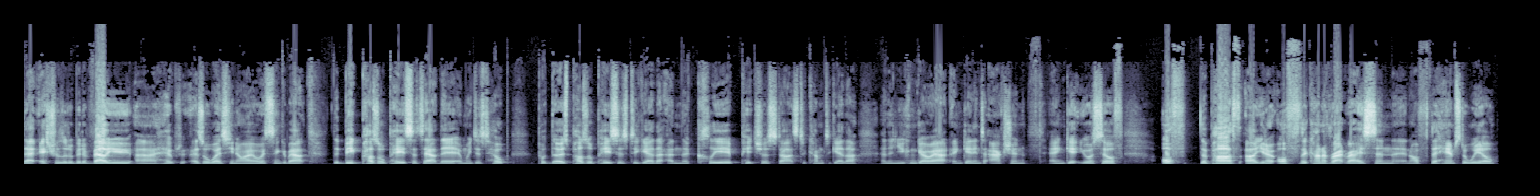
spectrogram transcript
that extra little bit of value. Uh, help, as always, you know, I always think about the big puzzle piece that's out there, and we just help put those puzzle pieces together, and the clear picture starts to come together, and then you can go out and get into action and get yourself off the path, uh, you know, off the kind of rat race and, and off the hamster wheel,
